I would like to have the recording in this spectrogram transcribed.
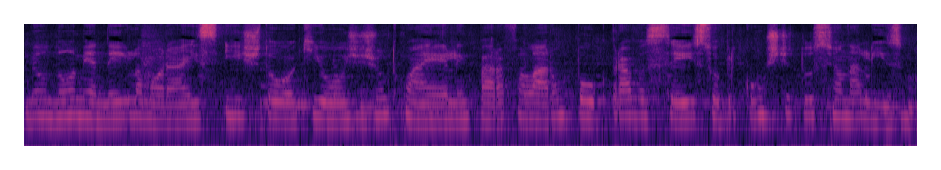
Meu nome é Neila Moraes e estou aqui hoje junto com a Ellen para falar um pouco para vocês sobre constitucionalismo.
